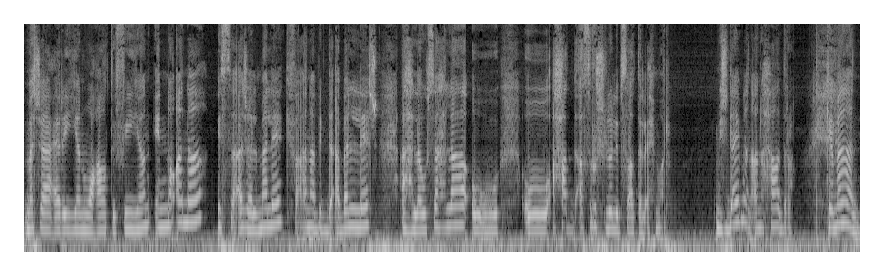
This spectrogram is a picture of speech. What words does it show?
مشاعريا وعاطفيا إنه أنا إسا اجى الملك فأنا بدي أبلش أهلا وسهلا و... وأحد أفرش له البساط الإحمر. مش دايما أنا حاضرة. كمان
